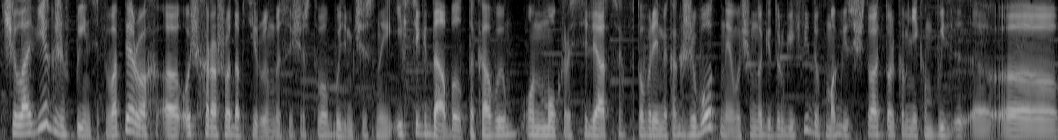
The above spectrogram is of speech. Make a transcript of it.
Человек же, в принципе, во-первых, э, очень хорошо адаптируемое существо, будем честны, и всегда был таковым. Он мог расселяться, в то время как животные, очень многих других видов, могли существовать только в неком, выде- э,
